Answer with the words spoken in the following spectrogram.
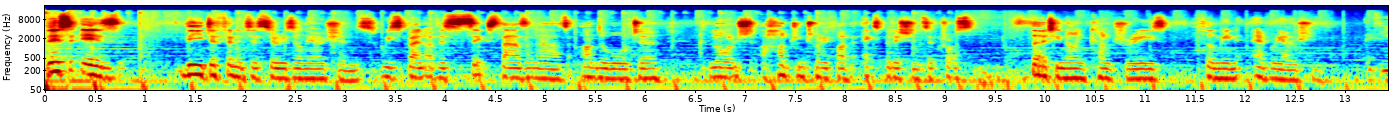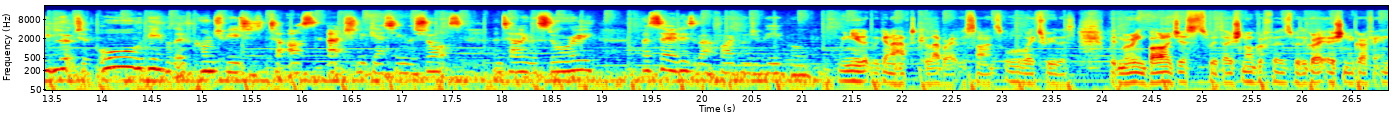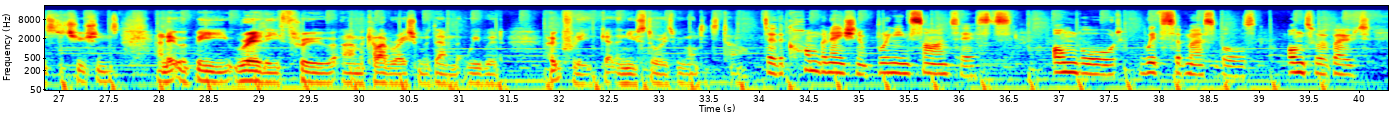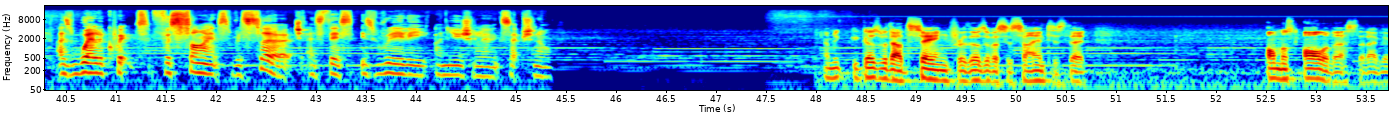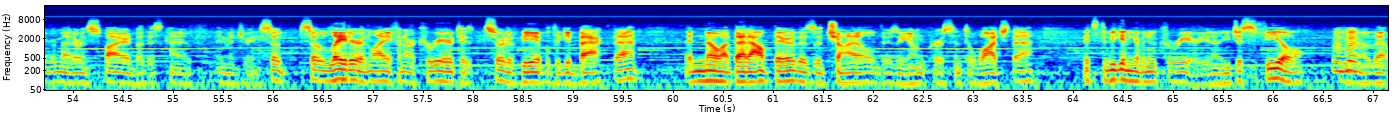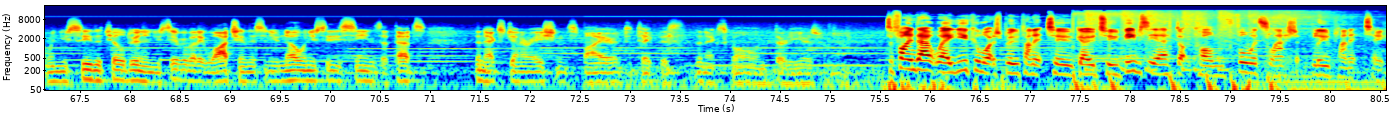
This is the definitive series on the oceans. We spent over 6,000 hours underwater, launched 125 expeditions across 39 countries, filming every ocean. If you looked at all the people that have contributed to us actually getting the shots and telling the story, I'd say it is about 500 people. We knew that we are going to have to collaborate with science all the way through this, with marine biologists, with oceanographers, with the great oceanographic institutions, and it would be really through um, a collaboration with them that we would hopefully get the new stories we wanted to tell. So the combination of bringing scientists on board with submersibles onto a boat as well equipped for science research as this is really unusual and exceptional. I mean, it goes without saying for those of us as scientists that almost all of us that I've ever met are inspired by this kind of imagery. So, so later in life, in our career, to sort of be able to give back that and know that out there, there's a child, there's a young person to watch that. It's the beginning of a new career. You know, you just feel, mm-hmm. you know, that when you see the children and you see everybody watching this, and you know when you see these scenes that that's the next generation inspired to take this the next goal in 30 years from now. To find out where you can watch Blue Planet 2, go to bbcearth.com forward slash Blue Planet 2.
